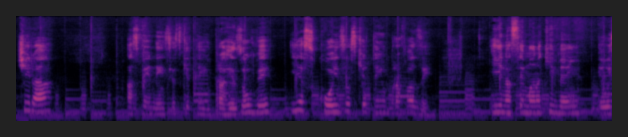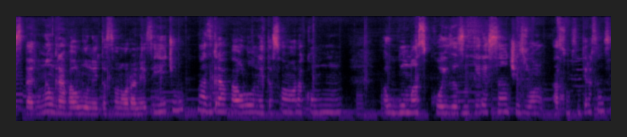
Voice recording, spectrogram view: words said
tirar as pendências que tenho para resolver e as coisas que eu tenho para fazer. E na semana que vem eu espero não gravar o Luneta Sonora nesse ritmo, mas gravar o Luneta Sonora com algumas coisas interessantes, assuntos interessantes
